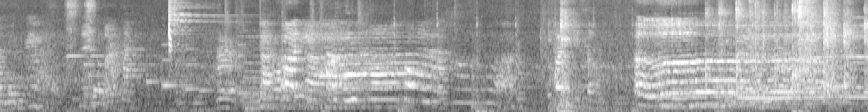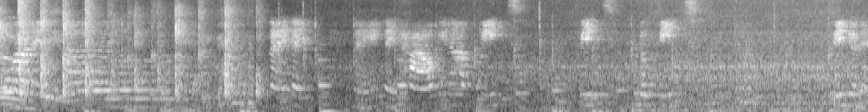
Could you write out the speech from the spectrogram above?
เคอ่าเล่นค่ะเดี๋ยวนะคะอ่าสวัสดีค่ะเออไหนไหนไหนไหนเท้าพี่นะฟิตฟิตก็ฟิตฟิตอยู่ไหน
